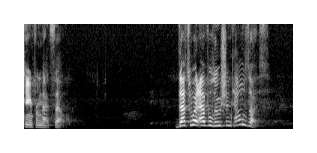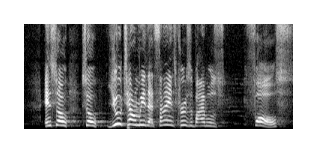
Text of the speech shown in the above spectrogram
came from that cell. That's what evolution tells us. And so, so you tell me that science proves the Bible's false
